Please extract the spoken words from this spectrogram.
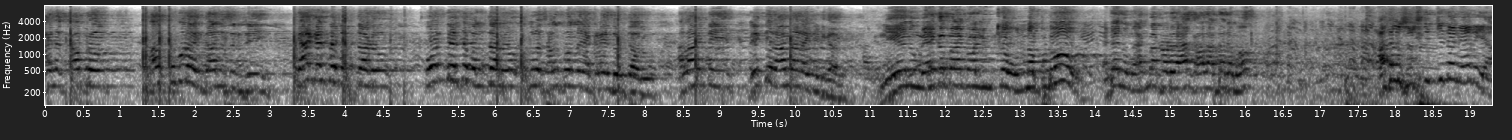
ఆయన కాపురం. ఆ కూడా ఆయన కాల్సింది కేకెళ్తే పలుకుతాడు ఫోన్ చేస్తే పలుకుతారు అందులో సెల్ ఫోన్లో ఎక్కడైనా దొరుకుతారు. అలాంటి వ్యక్తి రామనారాయణ రెడ్డి గారు. నేను మేకపాటి వాళ్ళ ఇంట్లో ఉన్నప్పుడు అంటే నువ్వు మేకపాటి వాడుగా కాదంటారేమో అసలు సృష్టించిందే నేనయ్యా.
